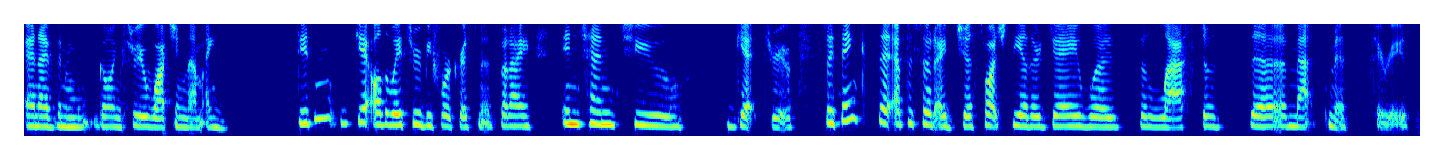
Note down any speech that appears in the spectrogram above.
And I've been going through watching them. I didn't get all the way through before Christmas, but I intend to get through. So I think the episode I just watched the other day was the last of the Matt Smith series.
